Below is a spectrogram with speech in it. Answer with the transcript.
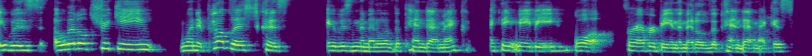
it was a little tricky when it published because it was in the middle of the pandemic. I think maybe we'll forever be in the middle of the pandemic is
